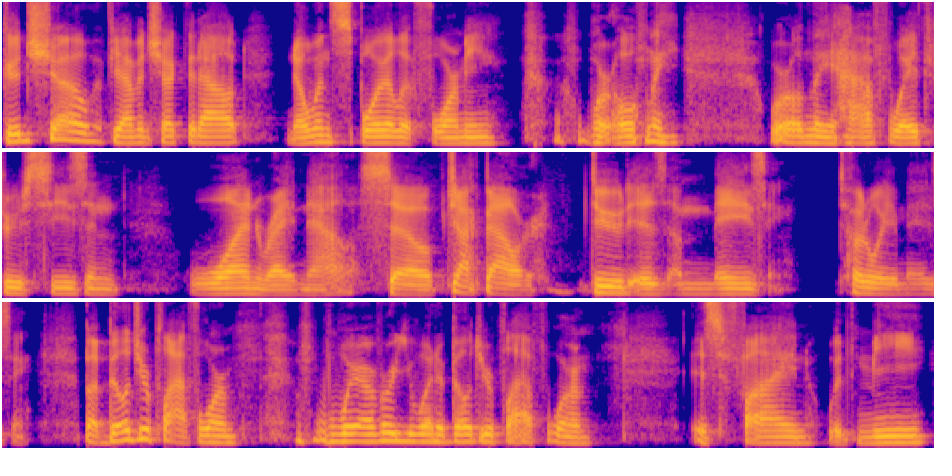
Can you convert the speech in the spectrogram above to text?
good show. If you haven't checked it out, no one spoil it for me. we're only we're only halfway through season one right now. So Jack Bauer, dude is amazing. Totally amazing. But build your platform wherever you want to build your platform is fine with me.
